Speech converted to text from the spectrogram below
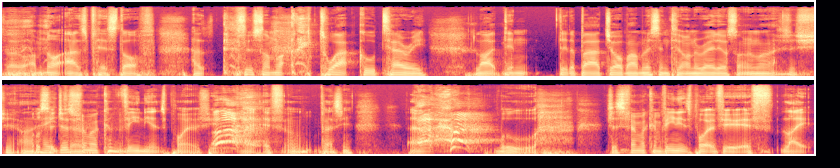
So I'm not as pissed off as, as if some like, twat called Terry like didn't did a bad job. I'm listening to it on the radio or something like this is shit. I also just from a convenience point of view like, if oh, bless you uh, ooh, just from a convenience point of view if like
